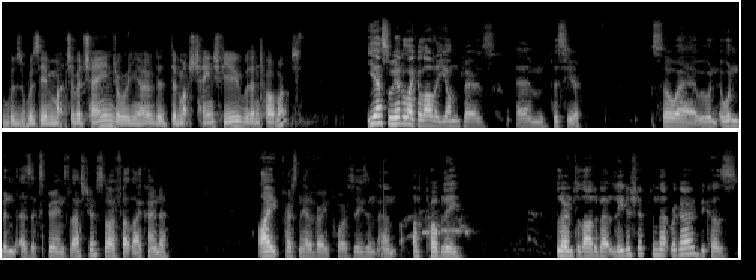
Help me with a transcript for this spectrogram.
was was there much of a change, or you know, did, did much change for you within twelve months? Yeah, so we had like a lot of young players um this year. So uh, we wouldn't it wouldn't have been as experienced last year. So I felt like kind of, I personally had a very poor season, and I've probably learned a lot about leadership in that regard because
